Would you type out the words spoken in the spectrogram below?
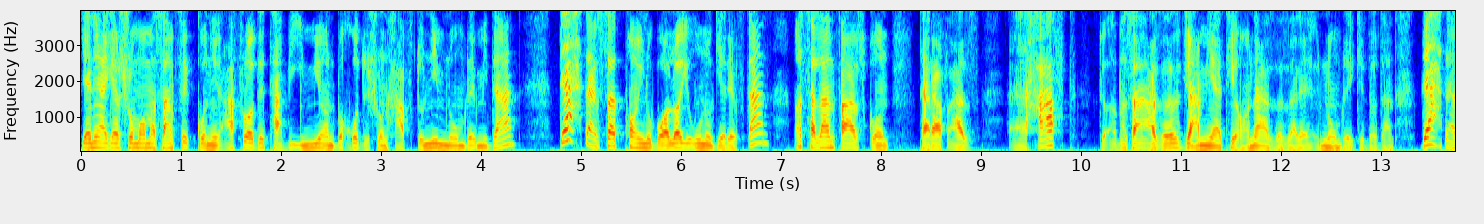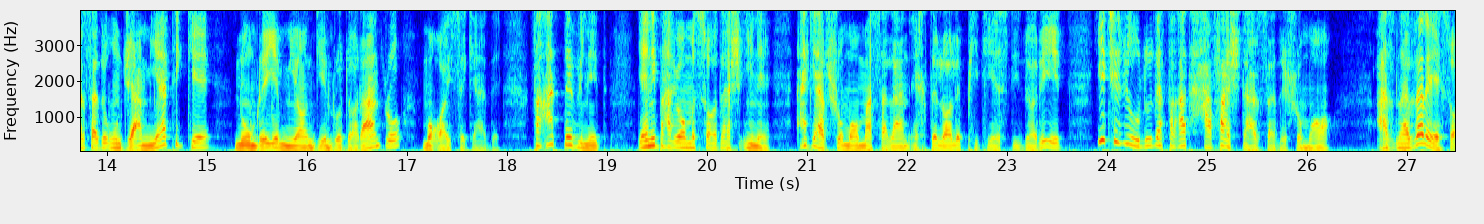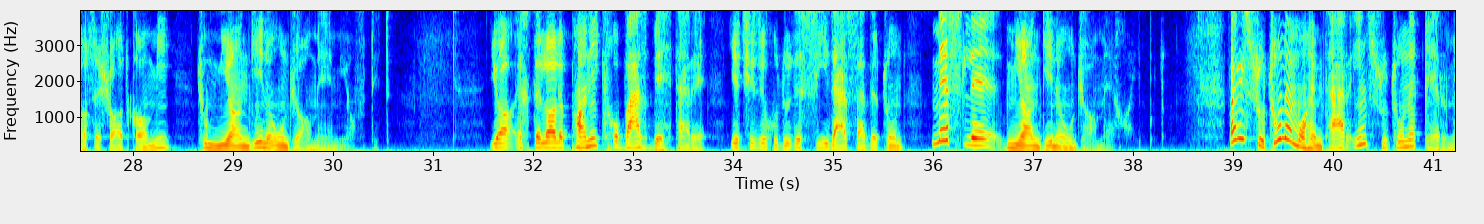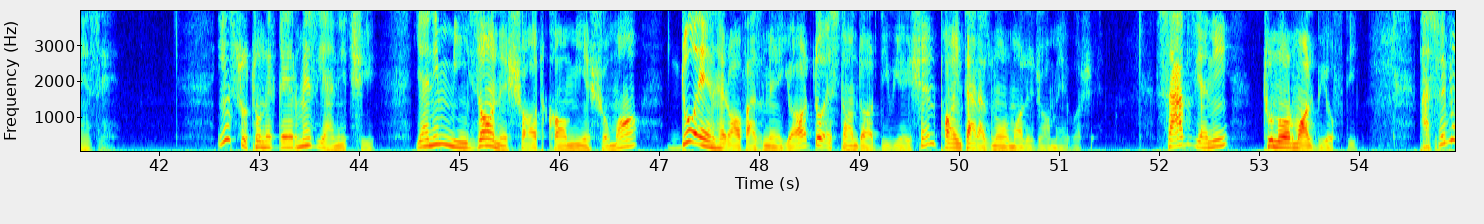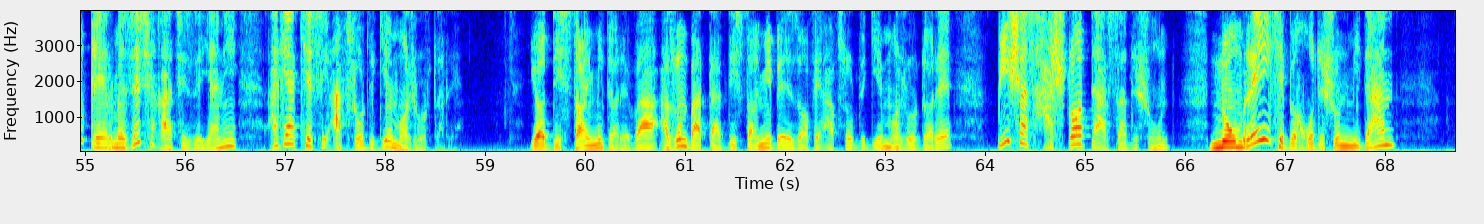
یعنی اگر شما مثلا فکر کنید افراد طبیعی میان به خودشون هفت و نیم نمره میدن ده درصد پایین و بالای اونو گرفتن. مثلا فرض کن طرف از هفت مثلا از نظر جمعیتی ها نه از نظر نمره که دادن. ده درصد اون جمعیتی که نمره میانگین رو دارند رو مقایسه کرده. فقط ببینید یعنی پیام سادش اینه اگر شما مثلا اختلال PTSD دارید یه چیزی حدود فقط 7 درصد شما از نظر احساس شادکامی تو میانگین اون جامعه میافتید. یا اختلال پانیک خب وضع بهتره. یه چیزی حدود سی درصدتون مثل میانگین اون جامعه خواهید بود. ولی ستون مهمتر این ستون قرمزه. این ستون قرمز یعنی چی؟ یعنی میزان شادکامی شما دو انحراف از معیار دو استاندارد دیوییشن پایینتر از نرمال جامعه باشه. سبز یعنی تو نرمال بیفتی. پس ببین قرمزه چقدر چیزه. یعنی اگر کسی افسردگی ماژور داره یا دیستایمی داره و از اون بدتر دیستایمی به اضافه افسردگی ماژور داره بیش از 80 درصدشون نمره ای که به خودشون میدن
